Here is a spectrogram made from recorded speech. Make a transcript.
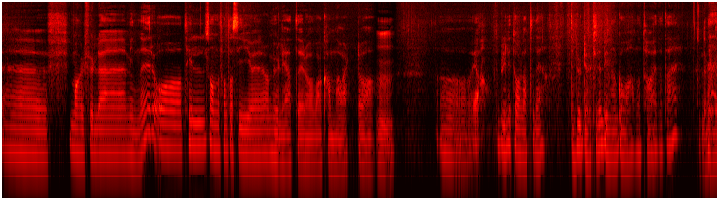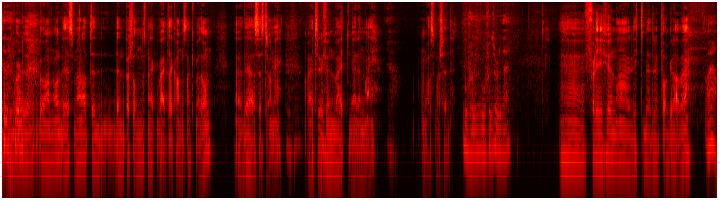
eh, mangelfulle minner, og til sånne fantasier og muligheter og hva kan ha vært. Og, Mm. og ja, Det blir litt overlatt til det. Det burde jo kunne begynne å gå an å ta i dette her. Det burde, burde gå an. Og det som er at den personen som jeg vet jeg kan snakke med det om, eh, det er søstera mi. Og jeg tror hun veit mer enn meg om hva som har skjedd. Hvorfor, hvorfor tror du det? Eh, fordi hun er litt bedre på å grave oh, ja.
